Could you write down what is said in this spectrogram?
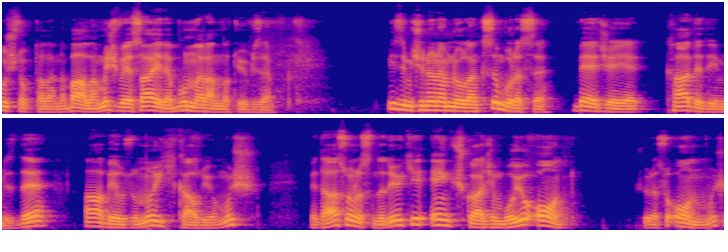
Uç noktalarına bağlamış vesaire bunları anlatıyor bize. Bizim için önemli olan kısım burası. BC'ye K dediğimizde AB uzunluğu 2K alıyormuş. Ve daha sonrasında diyor ki en küçük ağacın boyu 10. Şurası 10'muş.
